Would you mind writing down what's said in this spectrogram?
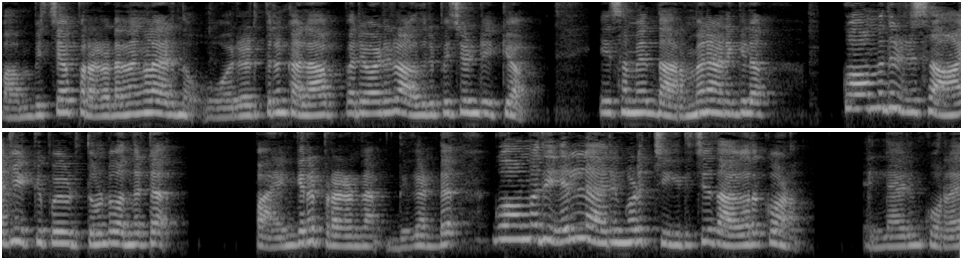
വമ്പിച്ച പ്രകടനങ്ങളായിരുന്നു ഓരോരുത്തരും കലാപരിപാടികൾ അവതരിപ്പിച്ചുകൊണ്ടിരിക്കുക ഈ സമയം ധർമ്മനാണെങ്കിലോ? ഗോമതി ഒരു സാരിയൊക്കെ പോയി എടുത്തുകൊണ്ട് വന്നിട്ട് ഭയങ്കര പ്രകടനം. ഇത് കണ്ട് ഗോമതി എല്ലാവരും കൂടെ ചിരിച്ച് തകർക്കുവാണ്. എല്ലാവരും കുറെ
